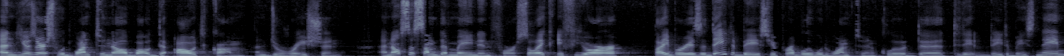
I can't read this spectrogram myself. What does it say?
and users would want to know about the outcome and duration, and also some domain info. So like if your library is a database, you probably would want to include the database name,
